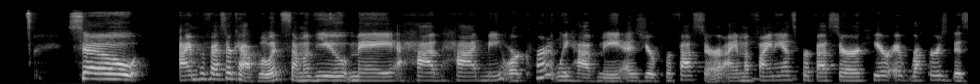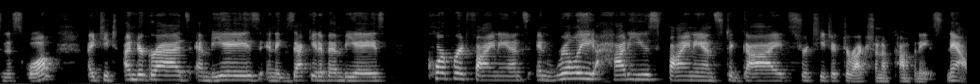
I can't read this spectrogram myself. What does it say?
so I'm Professor Kaplowitz. Some of you may have had me or currently have me as your professor. I am a finance professor here at Rutgers Business School. I teach undergrads, MBAs, and executive MBAs, corporate finance, and really how to use finance to guide strategic direction of companies. Now,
